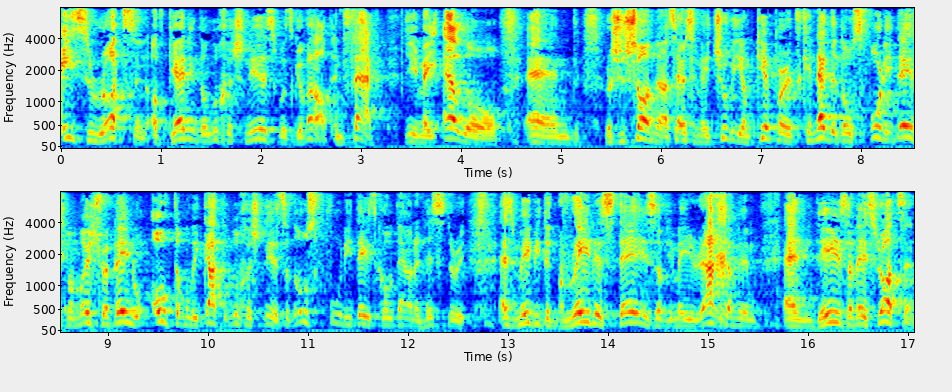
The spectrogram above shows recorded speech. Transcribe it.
Eis Rotzen of getting the Luchas Shnias was Gevalt. In fact, the Yimei Elul, and Rosh Hashanah, Tshuva, Yom Kippur, it's connected those 40 days when Moshe Rabbeinu ultimately got the Luchas Shniyah. So those 40 days go down in history as maybe the greatest days of Yemei Rachamim and days of Eis Ratzin.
